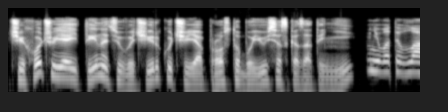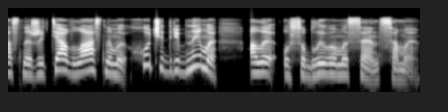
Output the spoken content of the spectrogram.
Чи хочу я йти на цю вечірку, чи я просто боюся сказати «ні»? Змінювати власне життя власними, хоч і дрібними, але особливими сенсами.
